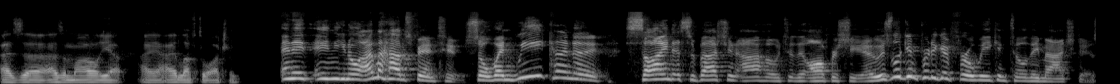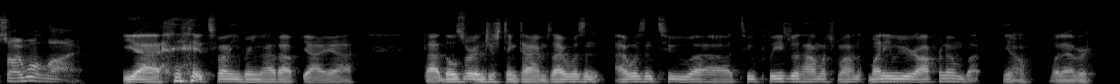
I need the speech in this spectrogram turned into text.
as a as a model. Yeah, I I love to watch him. And it and you know I'm a Habs fan too. So when we kind of signed a Sebastian Aho to the offer sheet, it was looking pretty good for a week until they matched it. So I won't lie. Yeah, it's funny you bring that up. Yeah, yeah. That those were interesting times. I wasn't I wasn't too uh too pleased with how much money we were offering him, but you know whatever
